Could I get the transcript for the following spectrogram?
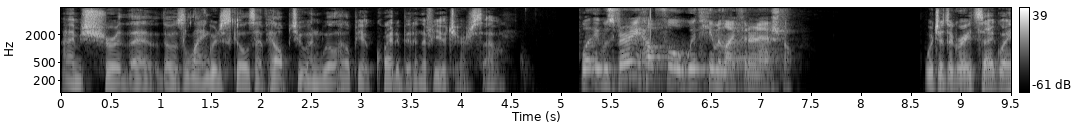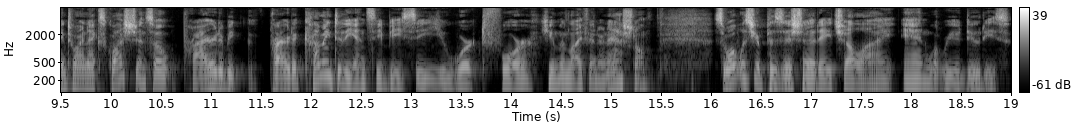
I'm sure that those language skills have helped you and will help you quite a bit in the future. So, well, it was very helpful with Human Life International. Which is a great segue into our next question. So, prior to be, prior to coming to the NCBC, you worked for Human Life International. So, what was your position at HLI, and what were your duties?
